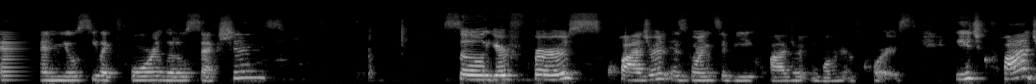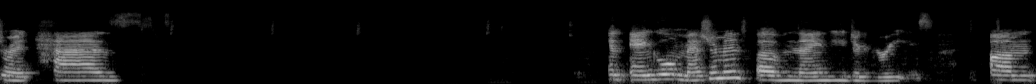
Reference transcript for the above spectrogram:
and, and you'll see like four little sections. So your first quadrant is going to be quadrant one, of course. Each quadrant has an angle measurement of 90 degrees. Um,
